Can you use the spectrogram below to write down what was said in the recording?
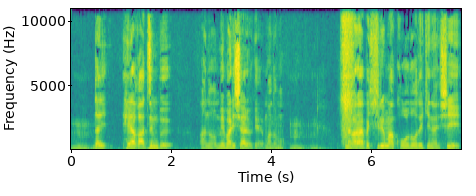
うん。だ部屋が全部あの目張りしてあるわけ窓も、だからやっぱり昼間は行動できないし、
